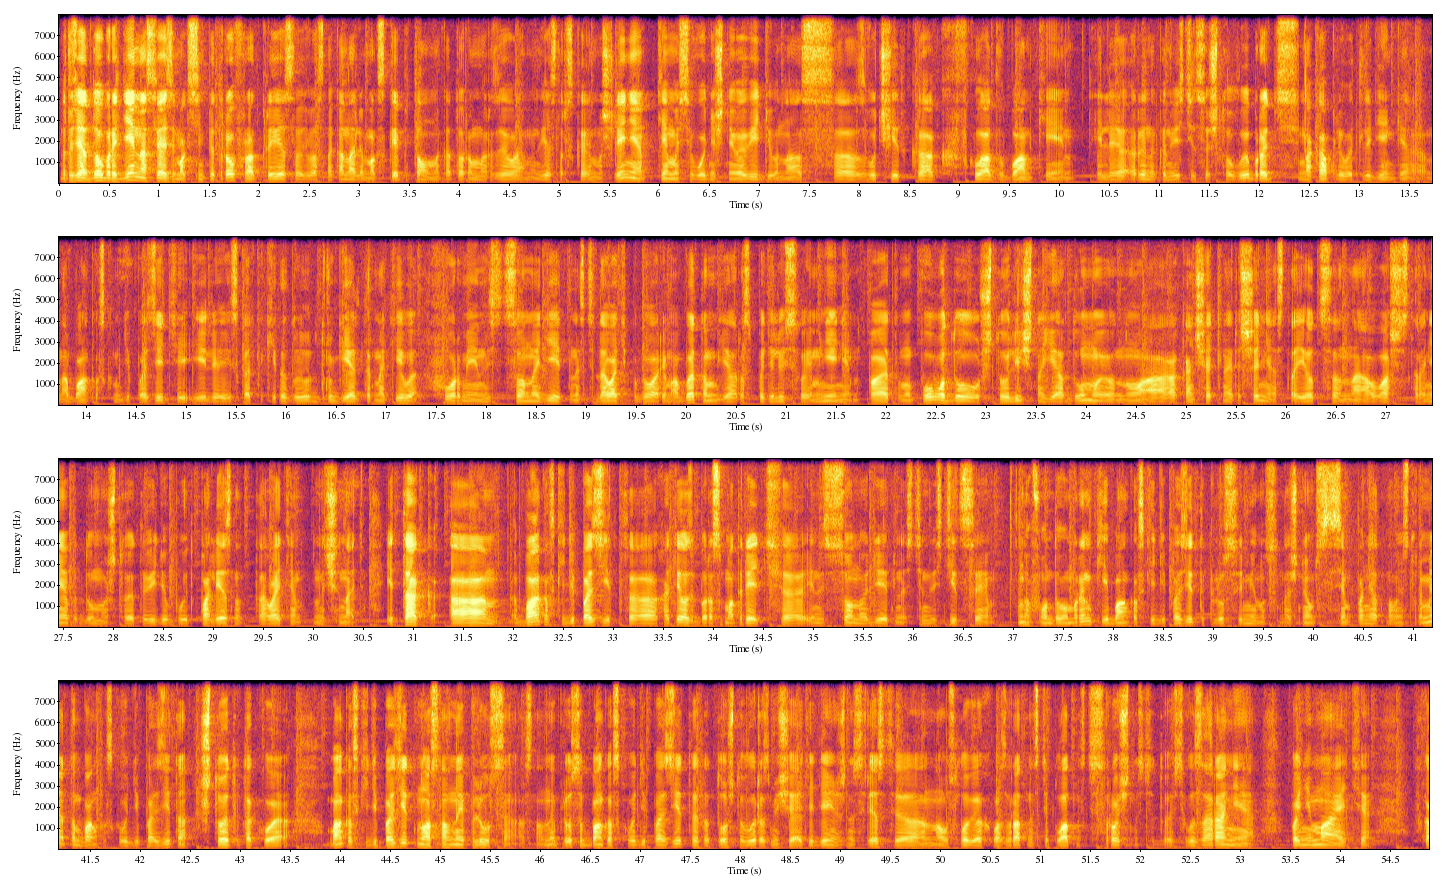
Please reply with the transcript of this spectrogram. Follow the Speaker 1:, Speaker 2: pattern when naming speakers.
Speaker 1: Друзья, добрый день, на связи Максим Петров. Рад приветствовать вас на канале Max Capital, на котором мы развиваем инвесторское мышление. Тема сегодняшнего видео у нас э, звучит как вклад в банки или рынок инвестиций, что выбрать, накапливать ли деньги на банковском депозите или искать какие-то другие альтернативы в форме инвестиционной деятельности. Давайте поговорим об этом, я распределюсь своим мнением по этому поводу, что лично я думаю, ну а окончательное решение остается на вашей стороне. Думаю, что это видео будет полезно, давайте начинать. Итак, а, банковский депозит. Э, хотелось бы рассмотреть э, инвестиционную деятельность, инвестиции на фондовом рынке и банковские депозиты, плюсы и минусы. Начнем с всем понятного инструмента банковского депозита. Что это такое? Банковский депозит, ну, основные плюсы. Основные плюсы банковского депозита – это то, что вы размещаете денежные средства на условиях возвратности, платности, срочности. То есть вы заранее понимаете,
